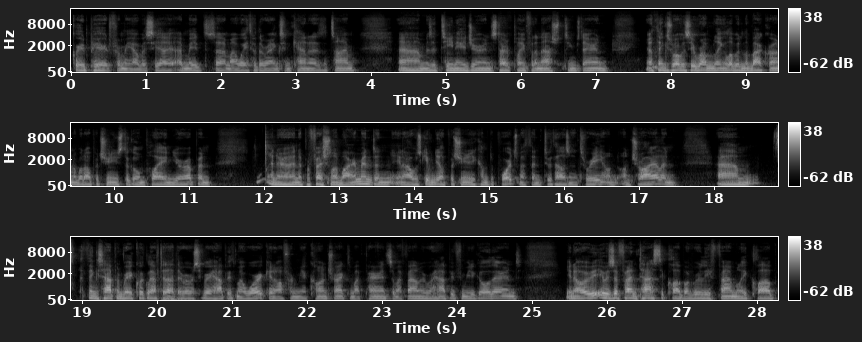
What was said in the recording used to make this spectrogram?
great period for me. Obviously, I, I made uh, my way through the ranks in Canada at the time um, as a teenager and started playing for the national teams there. And you know, things were obviously rumbling a little bit in the background about opportunities to go and play in Europe and in a, in a professional environment. And you know, I was given the opportunity to come to Portsmouth in 2003 on, on trial, and um, things happened very quickly after that. They were obviously very happy with my work and offered me a contract. And my parents and my family were happy for me to go there. And you know, it, it was a fantastic club, a really family club.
